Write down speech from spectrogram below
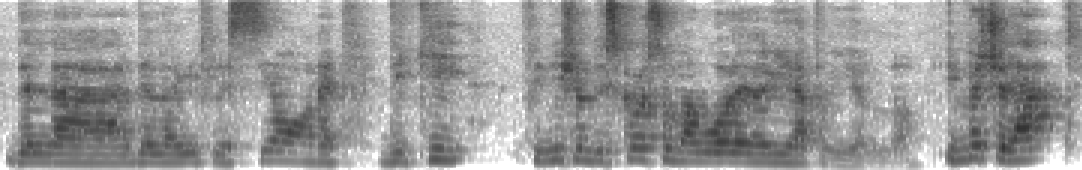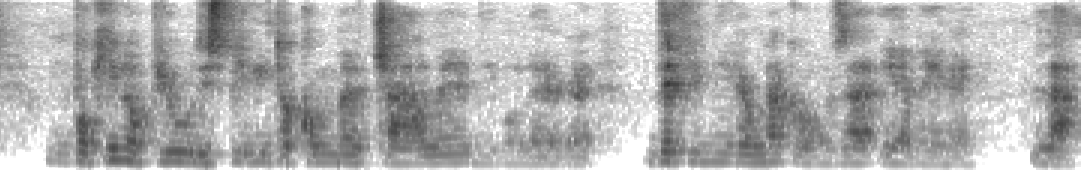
della, della riflessione di chi finisce un discorso ma vuole riaprirlo. Invece là un pochino più di spirito commerciale, di voler definire una cosa e avere la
